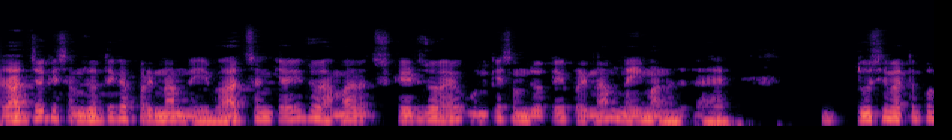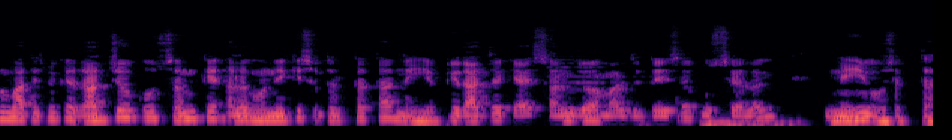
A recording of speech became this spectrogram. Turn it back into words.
राज्यों के समझौते का परिणाम नहीं भारत संघ क्या है जो हमारा स्टेट जो है, उनके समझौते का परिणाम नहीं माना जाता है। दूसरी महत्वपूर्ण बात इसमें कि राज्यों को संघ के अलग होने की स्वतंत्रता नहीं है कि राज्य क्या है, संघ जो हमारे देश है, उससे अलग नहीं हो सकता।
